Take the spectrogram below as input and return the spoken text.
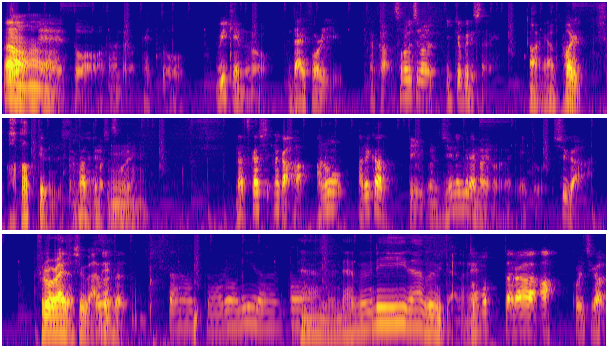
ト、うんうんうんえーっと、あとなんだろう、えっと、ウィーケンドの Die for You。なんか、そのうちの一曲でしたね。あ、やっぱりはいかかってるんですね。かかってました、それ。うん懐かしい、なんか、ああの、あれかっていう、10年ぐらい前の、なんえっと、シュガー。フローライダーシュガーね。タントロリランパンラブリーラブみたいなね。と思ったら、あこれ違う、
